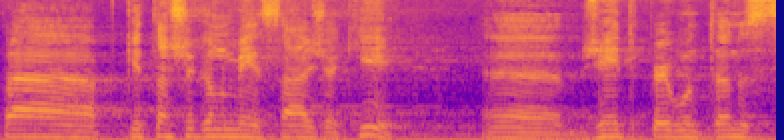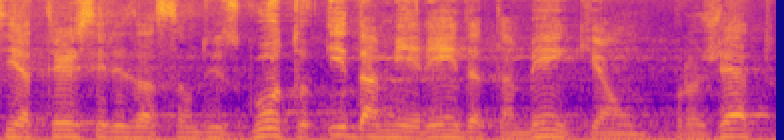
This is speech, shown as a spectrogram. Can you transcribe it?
pra, porque está chegando mensagem aqui. É, gente perguntando se a terceirização do esgoto e da merenda também, que é um projeto,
